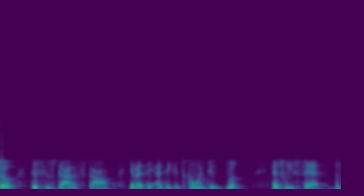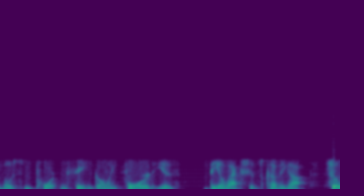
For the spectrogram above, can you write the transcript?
So this has got to stop, and I, th- I think it's going to. Look, as we said, the most important thing going forward is the elections coming up. So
